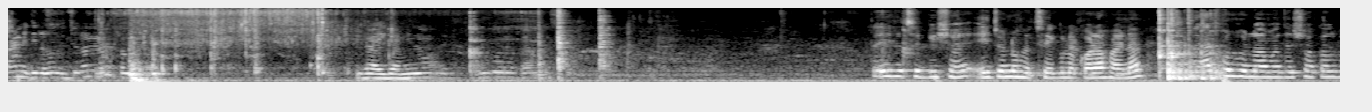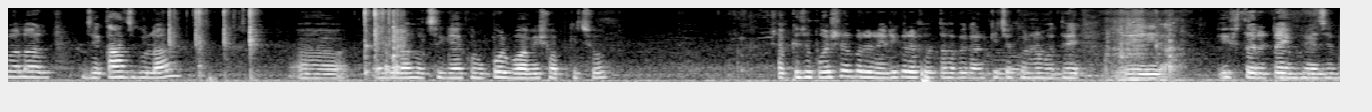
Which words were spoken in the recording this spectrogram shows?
পানি দিলে হয়েছিল না তো এই হচ্ছে বিষয়, এই জন্য হচ্ছে এগুলো করা হয় না। এখন হলো আমাদের সকালবেলার যে কাজগুলা এগুলো হচ্ছে গিয়ে এখন করব আমি সব কিছু সব কিছু পরিষ্কার করে রেডি করে ফেলতে হবে কারণ কিছুক্ষণের মধ্যে এই ইফতারের টাইম হয়ে যাব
